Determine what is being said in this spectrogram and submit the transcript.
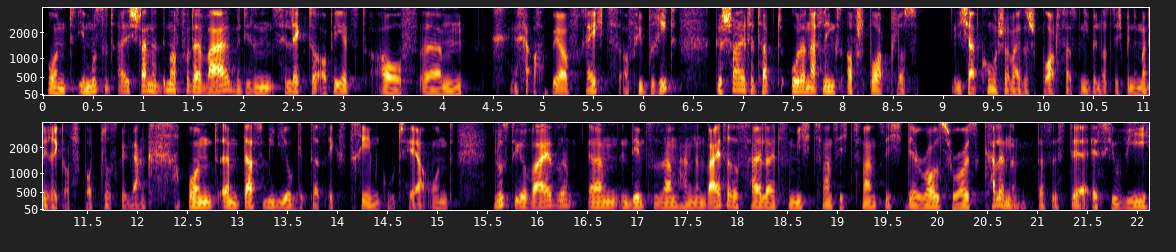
Und ihr musstet, ich standet immer vor der Wahl mit diesem Selector, ob ihr jetzt auf, ähm, ob ihr auf rechts auf Hybrid geschaltet habt oder nach links auf Sport Plus. Ich habe komischerweise Sport fast nie benutzt. Ich bin immer direkt auf Sport Plus gegangen. Und ähm, das Video gibt das extrem gut her. Und lustigerweise ähm, in dem Zusammenhang ein weiteres Highlight für mich 2020, der Rolls-Royce Cullinan. Das ist der SUV,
